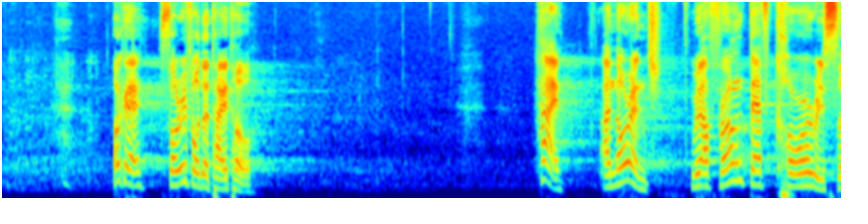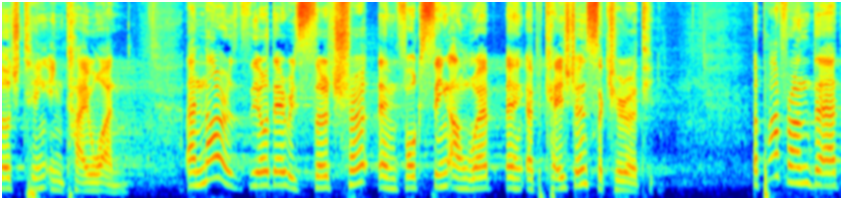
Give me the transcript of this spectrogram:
okay, sorry for the title. Hi, I'm Orange. We are from DevCore research team in Taiwan. I'm now a zero-day researcher and focusing on web and application security. Apart from that,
